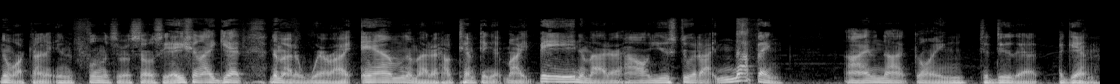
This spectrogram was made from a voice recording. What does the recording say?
no what kind of influence or association I get, no matter where I am, no matter how tempting it might be, no matter how used to it I, nothing. I'm not going to do that again.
